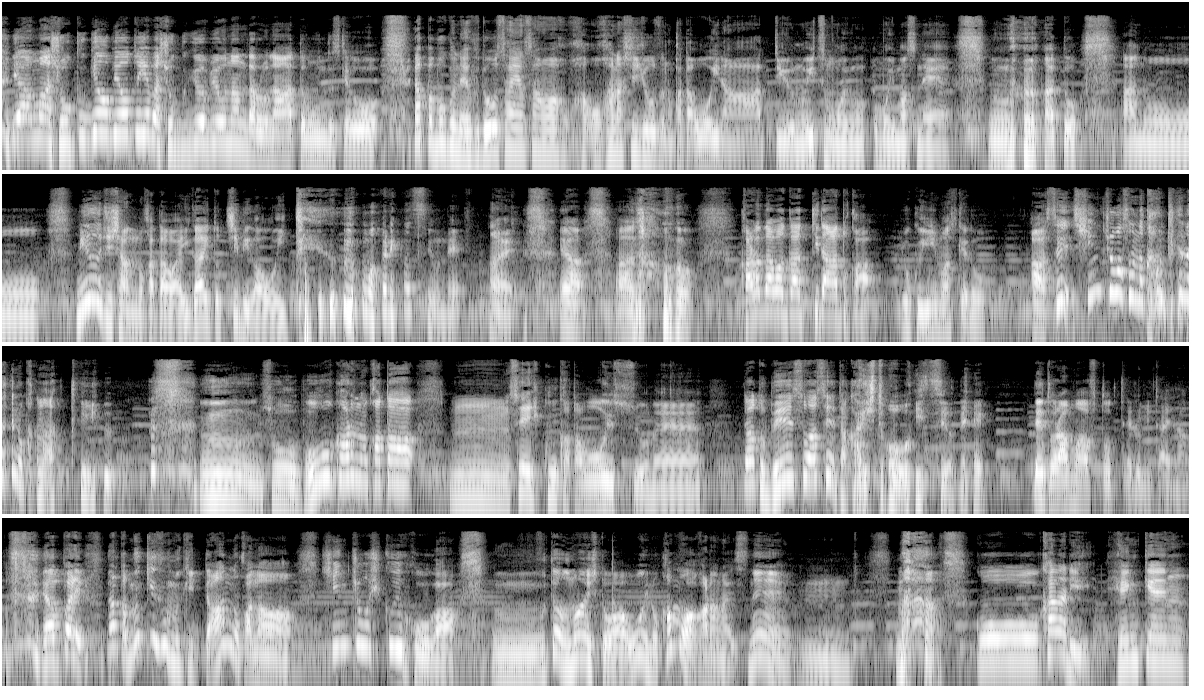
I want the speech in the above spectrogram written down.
いや、まあ、職業病といえば職業病なんだろうなって思うんですけど、やっぱ僕ね、不動産屋さんはお話上手な方多いなっていうのをいつも思いますね。うん、あと、あのー、ミュージシャンの方は意外とチビが多いっていうのもありますよね。はい。いや、あの、体は楽器だとかよく言いますけど、あ、身長はそんな関係ないのかなっていううん、そう、ボーカルの方、うん、背低い方多いっすよね。で、あとベースは背高い人多いっすよね。で、ドラムは太ってるみたいな。やっぱり、なんか向き不向きってあんのかな？身長低い方が、うん、歌上手い人は多いのかもわからないですね。うん。まあ、こう、かなり偏見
